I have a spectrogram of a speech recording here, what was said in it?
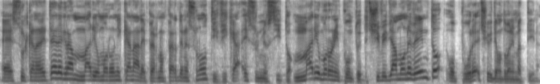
eh, sul canale Telegram Mario Moroni canale per non perdere nessuna notifica e sul mio sito mariomoroni.it. Ci vediamo a un evento oppure ci vediamo domani mattina.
